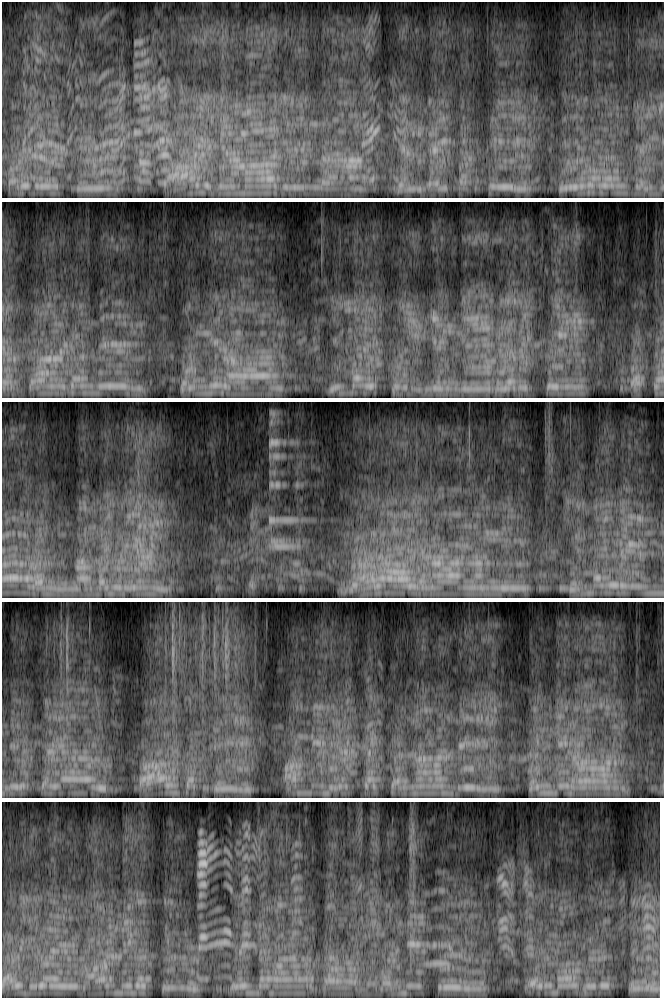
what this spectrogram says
பருவேற்று தாய ஜனமாகிலெல்லாம் என் கைப்பற்றி தேவலம் செய்ய காண கண்டேன் தொங்கினான் இம்மைக்கும் எங்கே பிறவிக்கும் பத்தாவன் நம்மையுடையன். நாராயணான் நம்மி செம்மையுடன் திருக்கையால் தாவு தப்பி அம்மி மிதக்க கண்ணாண்டி தொங்கினான். வருகிற வாழ்மிகத்து என்னமா தாம் வன்னித்து பெருமா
